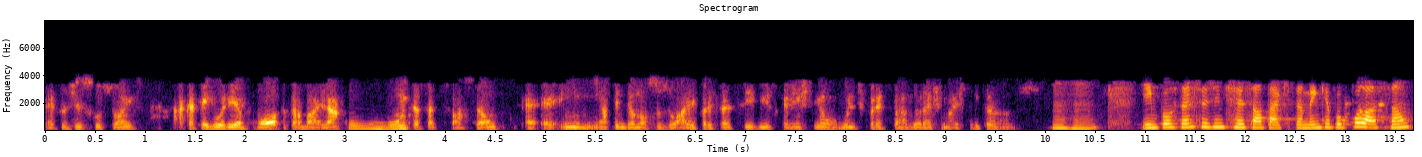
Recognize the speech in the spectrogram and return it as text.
nessas discussões, a categoria volta a trabalhar com muita satisfação é, é, em, atender o nosso usuário e prestar esse serviço que a gente tem orgulho de prestar durante mais de 30 anos. Uhum. É importante a gente ressaltar aqui também que a população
